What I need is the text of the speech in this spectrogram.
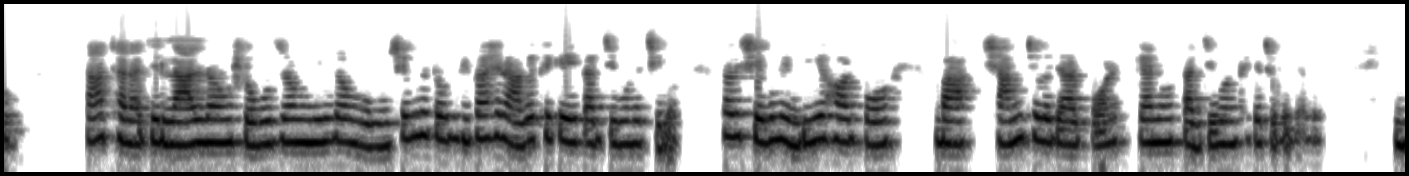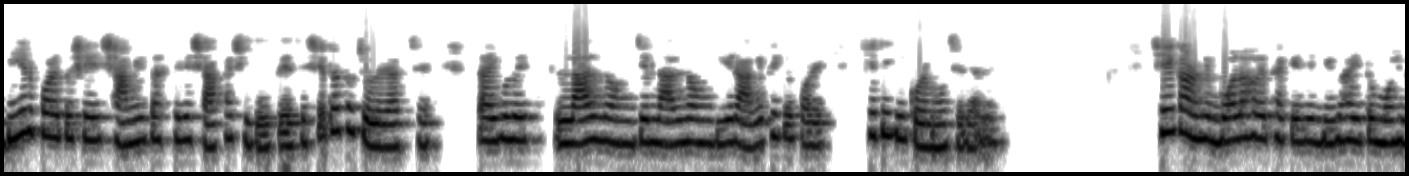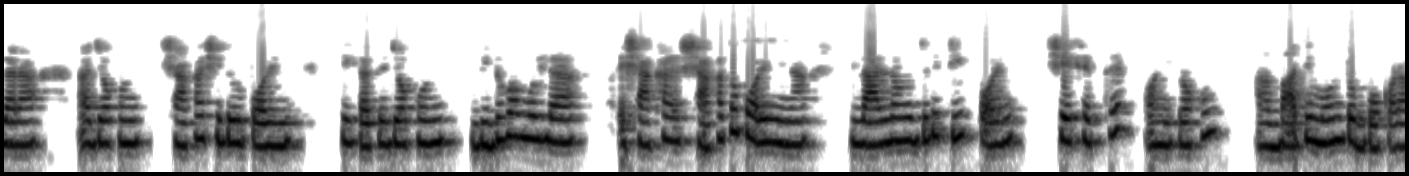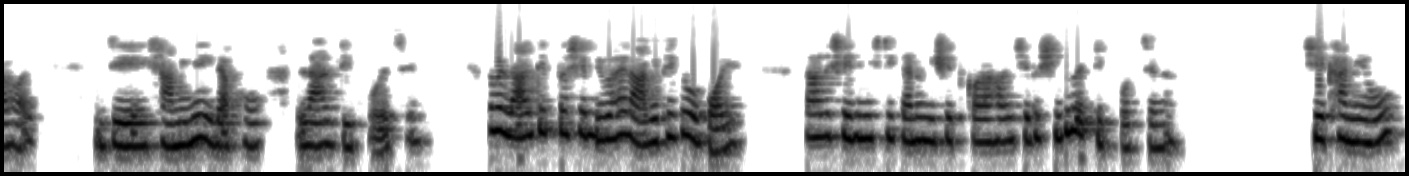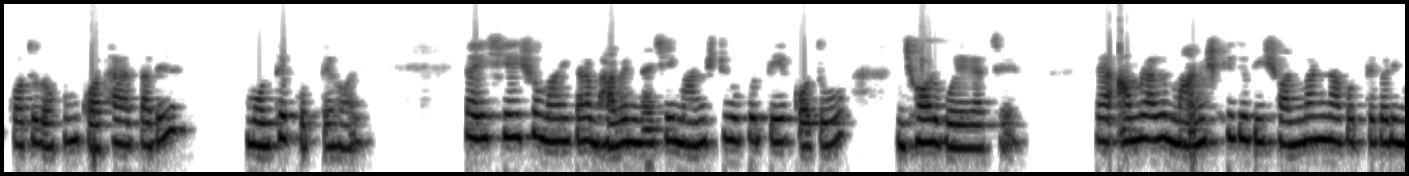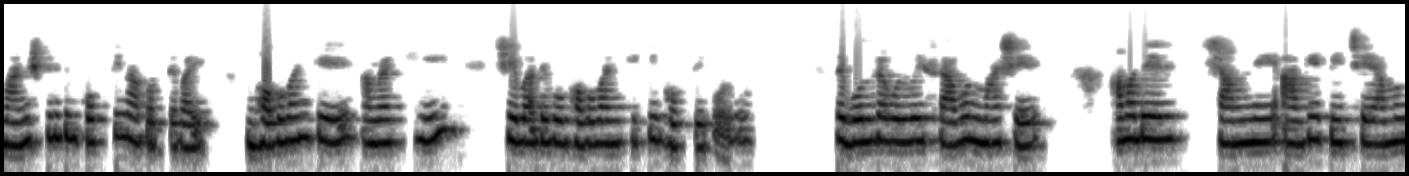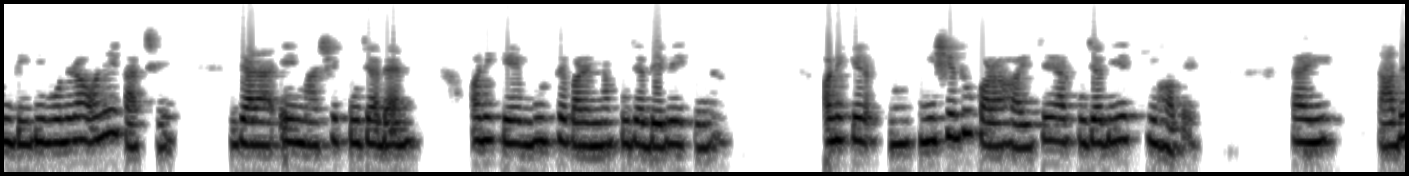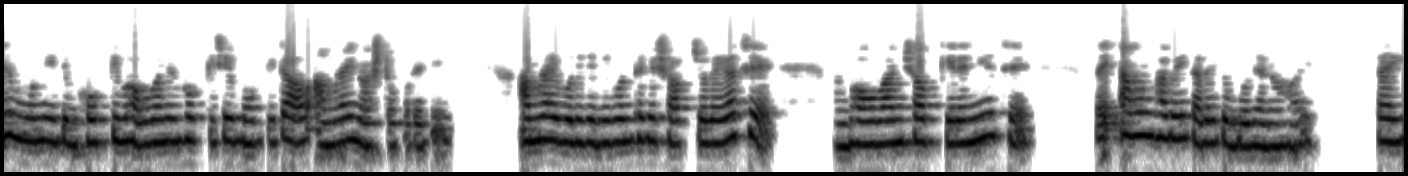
তাছাড়া যে লাল রং, সবুজ রং, নীল রং বলুন, সেগুলো তো বিবাহের আগে থেকেই তার জীবনে ছিল। তাহলে সেগুলি বিয়ে হওয়ার পর বা স্বামী চলে যাওয়ার পর কেন তার জীবন থেকে চলে যাবে? বিয়ের পরে তো সে স্বামীর কাছ থেকে শাখা সিঁদুর পেয়েছে, সেটা তো চলে যাচ্ছে। তাই বলে লাল রং, যে লাল রং বিয়ের আগে থেকে পরে, সেটি কি করে মুছে যাবে? সেই কারণে বলা হয়ে থাকে যে বিবাহিত মহিলারা যখন শাখা সিঁদুর পরেন ঠিক আছে, যখন বিধবা মহিলা শাখা শাখা তো পরেনি না, লাল রঙের যদি টিপ পরেন সেক্ষেত্রে অনেক রকম বাজে মন্তব্য করা হয়। যে স্বামী নেই, দেখো, লাল টিপ পড়েছে। তবে লাল টিপ তো সে বিবাহের আগে থেকেও পরে তাহলে সেই জিনিসটি কেন নিষেধ করা হয়? সে তো সিঁদুরের টিপ পরছে না। সেখানেও কত রকম কথা তাদের মধ্যে পড়তে হয়। তাই সেই সময় তারা ভাবেন না, সেই মানুষটির উপর দিয়ে কত ঝড় বয়ে গেছে। তাই আমরা মানুষকে যদি সম্মান না করতে পারি, মানুষকে যদি ভক্তি না করতে পারি ভগবানকে আমরা কি সেবা দেব? ভগবানকে কি ভক্তি করব? তাই বন্ধুরা বলব, এই শ্রাবণ মাসে আমাদের সামনে, আগে, পিছে এমন দিদি বোনেরা অনেক আছে যারা এই মাসে পূজা দেন। অনেকে বুঝতে পারেন না পূজা দেবে কিনা। অনেকের নিষেধও করা হয় যে, আর পূজা দিয়ে কি হবে? তাই তাদের মনে যে ভক্তি, ভগবানের ভক্তি, সেই ভক্তিটাও আমরাই নষ্ট করে দিই। আমরাই বলি যে জীবন থেকে সব চলে গেছে, ভগবান সব কেড়ে নিয়েছে। তাই এমন ভাবেই তাদেরকে বোঝানো হয়। তাই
